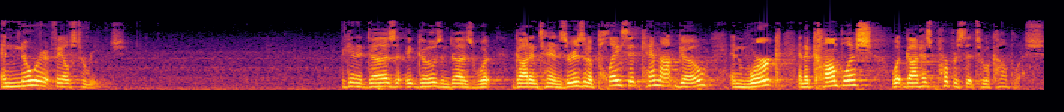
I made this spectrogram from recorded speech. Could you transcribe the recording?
And nowhere it fails to reach. Again, it does, it goes and does what God intends. There isn't a place it cannot go and work and accomplish what God has purposed it to accomplish.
